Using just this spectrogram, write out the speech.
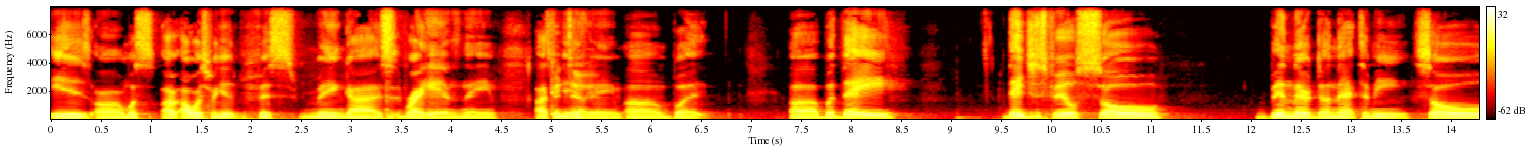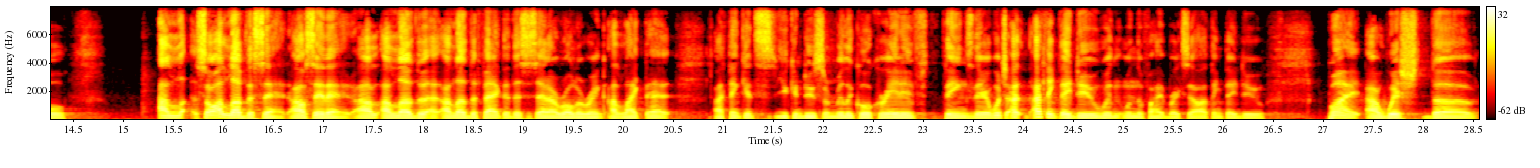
Is um what's I always forget Fisk's main guy's right hand's name. I forget his you. name. Um, but uh, but they they just feel so been there, done that to me. So I so I love the set. I'll say that. I, I love the I love the fact that this is set at roller rink. I like that. I think it's you can do some really cool creative things there, which I, I think they do when when the fight breaks out. I think they do, but I wish the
